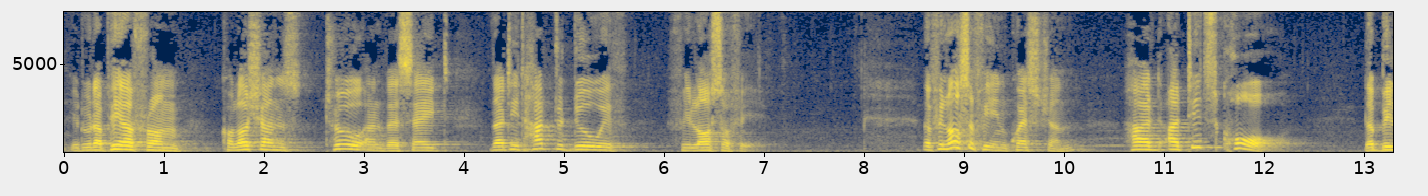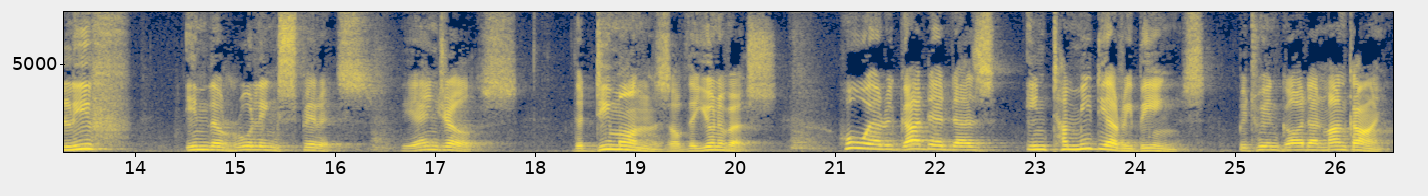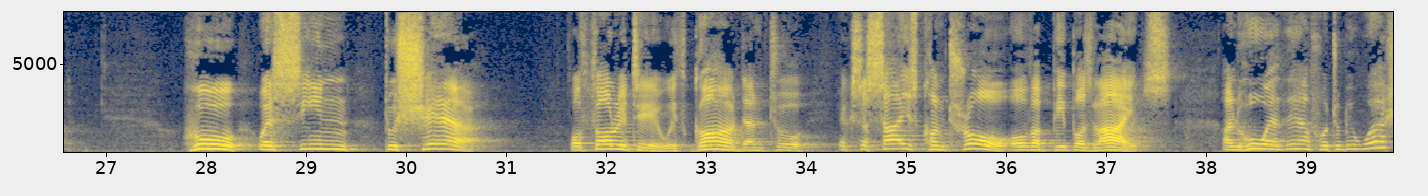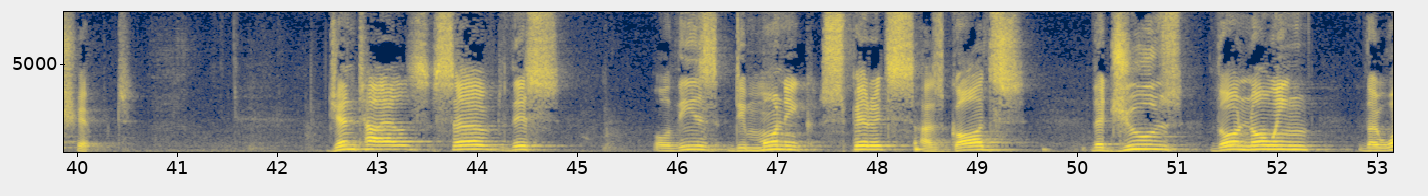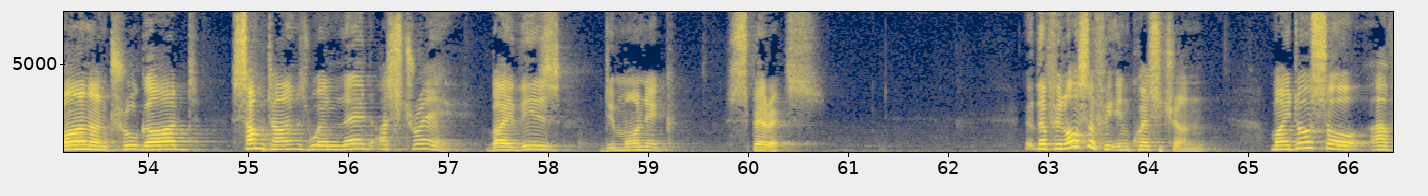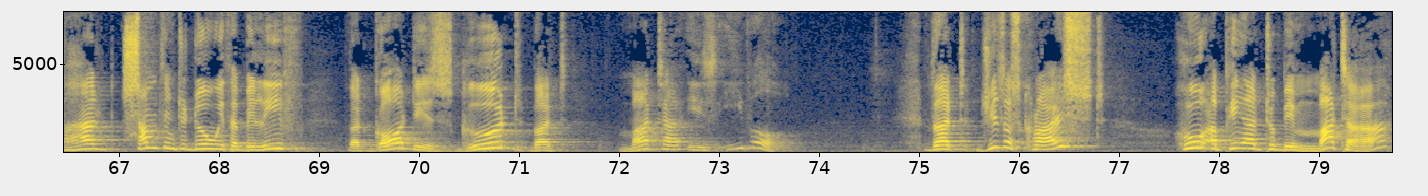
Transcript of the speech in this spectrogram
It would appear from Colossians 2 and verse 8 that it had to do with philosophy. The philosophy in question had at its core the belief in the ruling spirits, the angels, the demons of the universe, who were regarded as intermediary beings between God and mankind, who were seen to share authority with God and to exercise control over people's lives, and who were therefore to be worshipped. Gentiles served this or these demonic spirits as gods. The Jews, though knowing the one and true God, sometimes were led astray by these demonic spirits. The philosophy in question might also have had something to do with a belief that God is good, but matter is evil that Jesus Christ, who appeared to be matter,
